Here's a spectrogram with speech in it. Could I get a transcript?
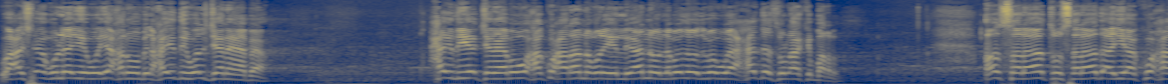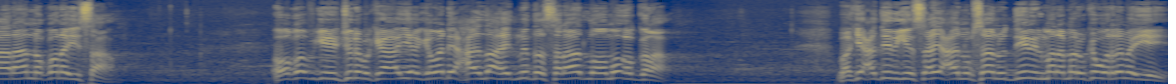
Waxaa sheekhu leeyahay wayaxrumu bilxaydi waljanaaba xayd iyo janaabo waxaa ku xaaraan noqonaya li'annahu labadooduba waa xadatu lakbar asalaatu salaad ayaa ku xaaraan noqonaysa. Oo qofkii junubka ayaa gabadhii xaydla ahayd midda salaad looma oggola waa kii xadiidkii saxiixa nuqsaanu diini ilmara maruu ka warramayey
